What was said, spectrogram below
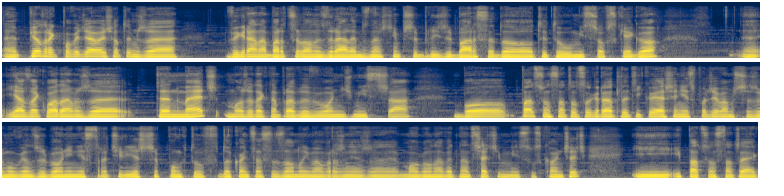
E, Piotrek, powiedziałeś o tym, że wygrana Barcelony z Realem znacznie przybliży Barsę do tytułu mistrzowskiego. Ja zakładam, że ten mecz może tak naprawdę wyłonić mistrza, bo patrząc na to, co gra Atletico, ja się nie spodziewam, szczerze mówiąc, żeby oni nie stracili jeszcze punktów do końca sezonu i mam wrażenie, że mogą nawet na trzecim miejscu skończyć. I, i patrząc na to, jak,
